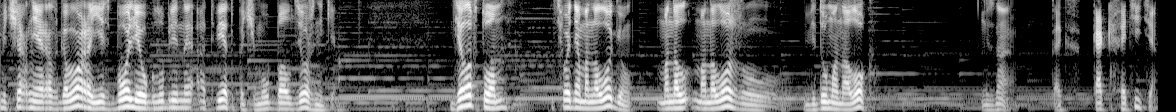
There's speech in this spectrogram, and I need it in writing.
вечерние разговоры, есть более углубленный ответ, почему балдежники. Дело в том, сегодня монологию, монол, моноложу, веду монолог. Не знаю, как, как хотите.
